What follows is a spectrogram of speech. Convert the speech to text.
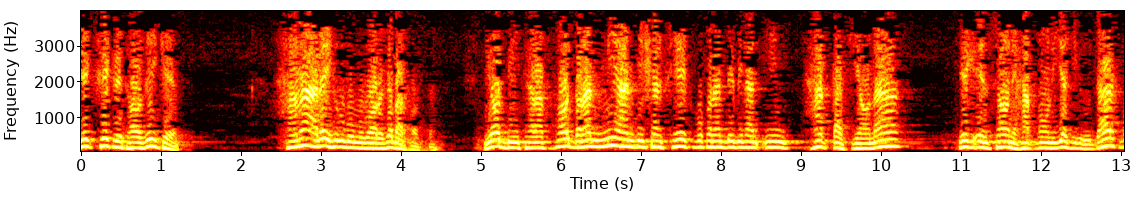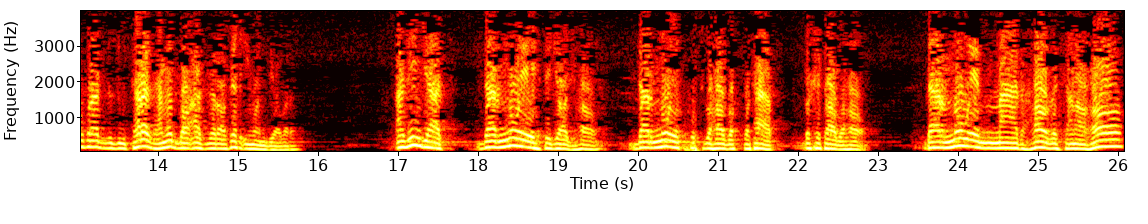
یک فکر تازه‌ای که همه علیه او به مبارزه برخواستن یا بیطرف ها دارن میاندیشن فکر بکنن ببینن این حق است یا نه. یک انسان حقانیتی رو درک بکند و زودتر از همه با از راسخ ایمان بیاورد. از این جهت در نوع احتجاج ها در نوع خطبه ها و خطب و خطابه ها در نوع مدها و سناها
